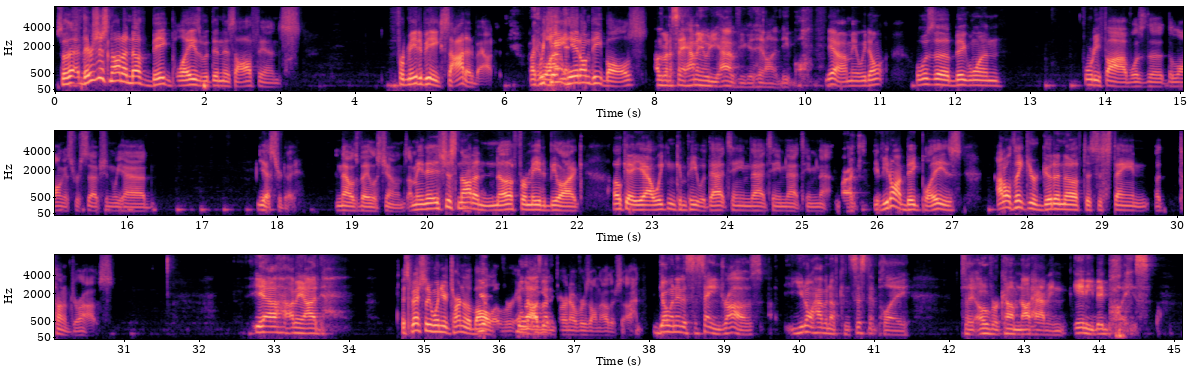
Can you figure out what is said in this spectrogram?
So that, there's just not enough big plays within this offense for me to be excited about it. Like we Well, can't mean- hit on deep balls. I was going to say, how many would you have if you could hit on a deep ball? Yeah, I mean we don't. What was the big one? Forty-five was the the longest reception we had yesterday, and that was Velus Jones. I mean, it's just not enough for me to be like, okay, yeah, we can compete with that team, that team, that team, that. Right. If you don't have big plays, I don't think you're good enough to sustain a ton of drives, Yeah, I mean, I'd especially when you're turning the ball You're- over and well, not getting turnovers on the other side. going into sustained drives, you don't have enough consistent play to overcome not having any big plays.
